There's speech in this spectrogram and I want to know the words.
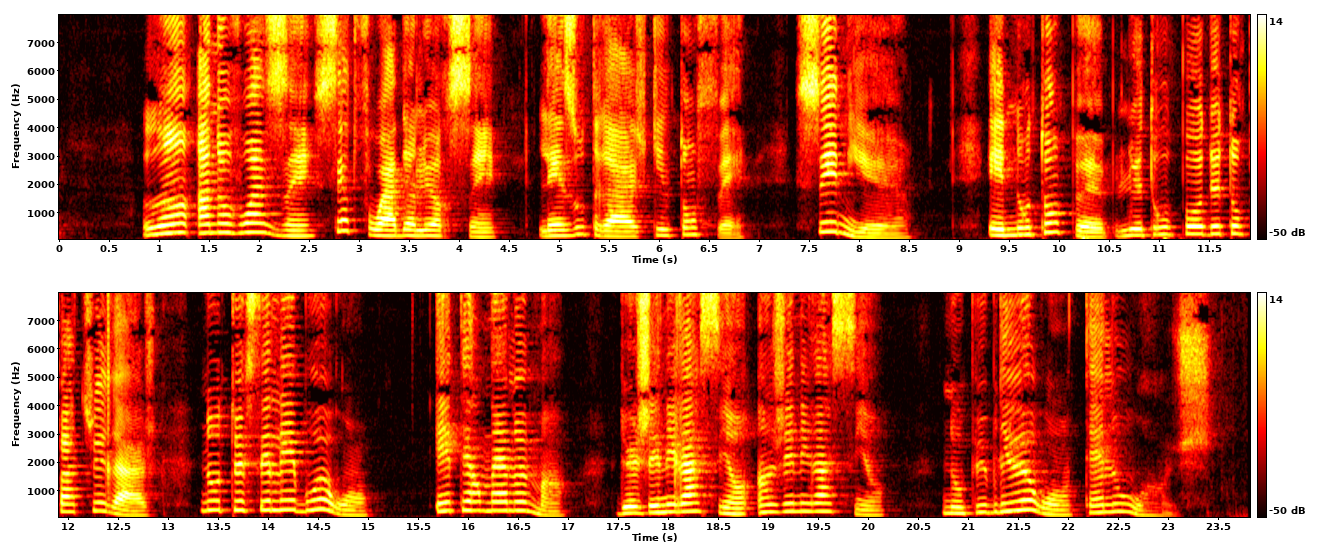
Rends à nos voisins, cette fois dans leur sein, les outrages qu'ils t'ont faits. Seigneur, et nous, ton peuple, le troupeau de ton pâturage, nous te célébrerons éternellement, de génération en génération nous publierons tes louanges.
